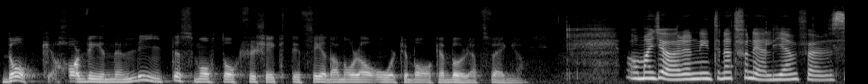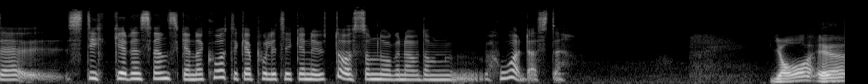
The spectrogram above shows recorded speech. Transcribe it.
Dock har vinden lite smått och försiktigt sedan några år tillbaka börjat svänga. Om man gör en internationell jämförelse, sticker den svenska narkotikapolitiken ut då som någon av de hårdaste? Ja, eh,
